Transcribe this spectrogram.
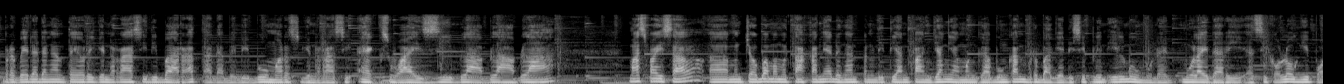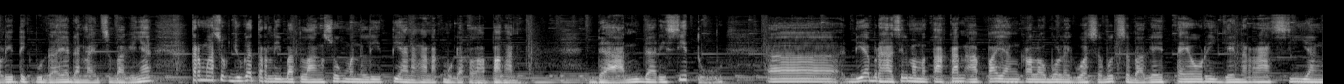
Berbeda dengan teori generasi di barat, ada baby boomers, generasi X, Y, Z, bla bla bla Mas Faisal uh, mencoba memetakannya dengan penelitian panjang yang menggabungkan berbagai disiplin ilmu mulai, mulai dari uh, psikologi, politik, budaya dan lain sebagainya termasuk juga terlibat langsung meneliti anak-anak muda ke lapangan. Dan dari situ uh, dia berhasil memetakan apa yang kalau boleh gue sebut sebagai teori generasi yang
